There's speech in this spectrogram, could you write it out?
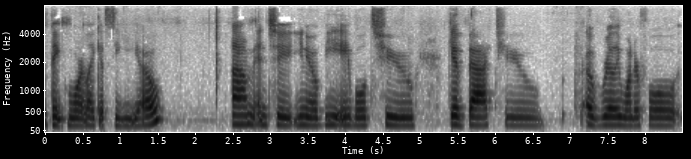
to think more like a CEO, um, and to you know be able to give back to a really wonderful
